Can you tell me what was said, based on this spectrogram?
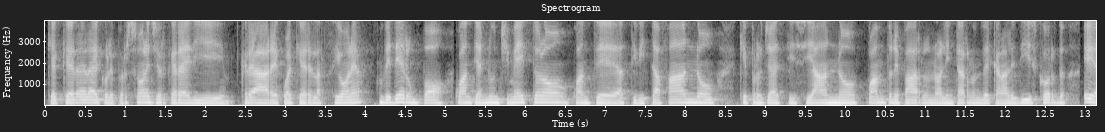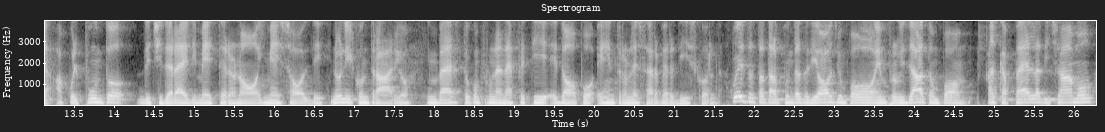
chiacchiererei con le persone, cercherei di creare qualche relazione, vedere un po' quanti annunci mettono, quante attività fanno, che progetti si hanno, quanto ne parlano all'interno del canale Discord e a quel punto deciderei di mettere o no i miei soldi, non il contrario, investo, compro un NFT e dopo entro nel server Discord. Questa è stata la puntata di oggi, un po' improvvisata, un po' a cappella diciamo.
